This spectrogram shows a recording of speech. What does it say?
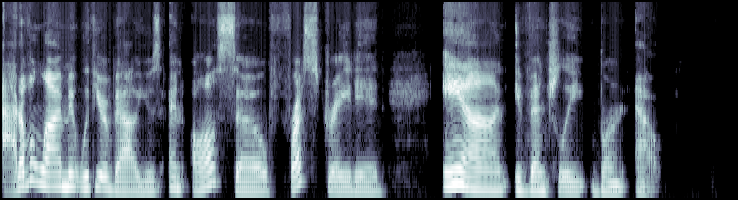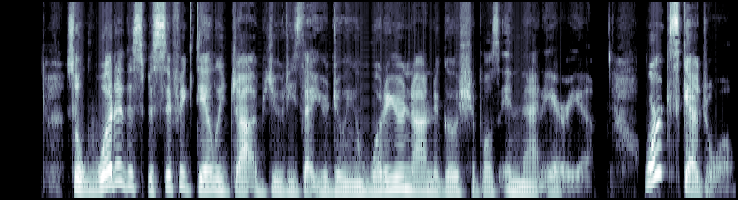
out of alignment with your values and also frustrated and eventually burnt out. So, what are the specific daily job duties that you're doing, and what are your non negotiables in that area? Work schedule.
